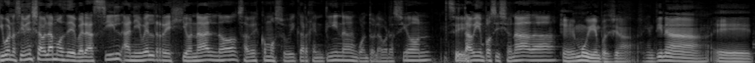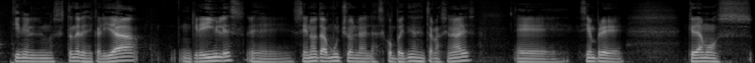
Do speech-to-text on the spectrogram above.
Y bueno, si bien ya hablamos de Brasil a nivel regional, ¿no? ¿Sabés cómo se ubica Argentina en cuanto a elaboración? Sí. ¿Está bien posicionada? Eh, muy bien posicionada. Argentina eh, tiene unos estándares de calidad increíbles. eh, se nota mucho en la- las competencias internacionales. Eh, siempre quedamos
